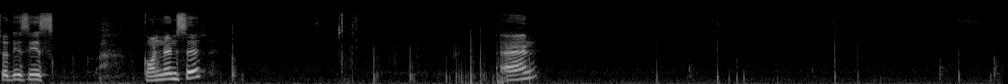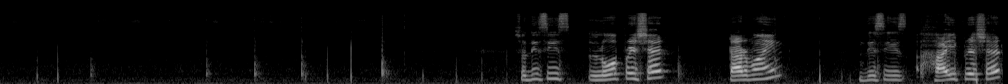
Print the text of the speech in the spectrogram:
So, this is condenser and So, this is low pressure turbine, this is high pressure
